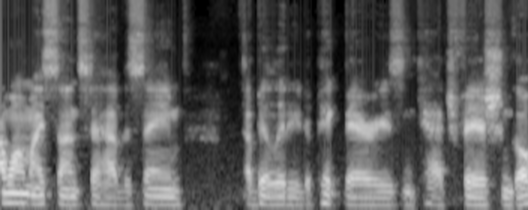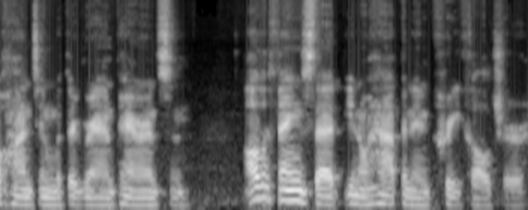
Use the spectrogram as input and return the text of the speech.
I want my sons to have the same ability to pick berries and catch fish and go hunting with their grandparents and all the things that you know happen in Cree culture.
